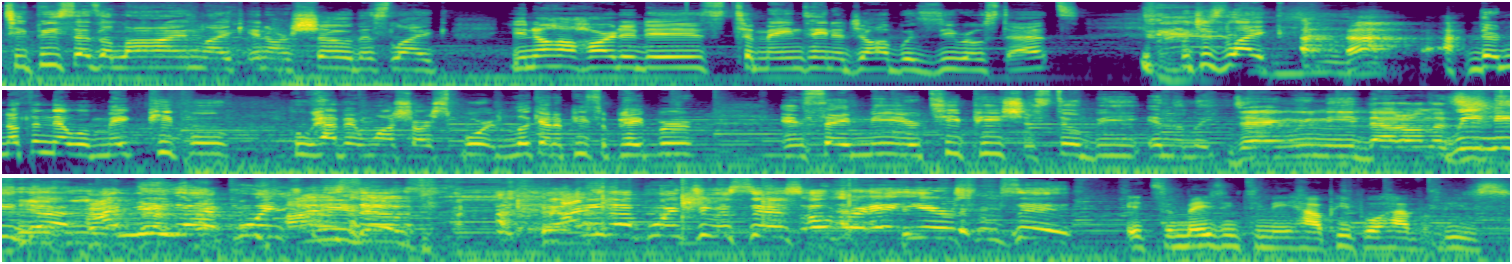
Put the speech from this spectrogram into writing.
TP says a line like in our show that's like, you know how hard it is to maintain a job with zero stats? Which is like, there's nothing that will make people who haven't watched our sport look at a piece of paper and say me or TP should still be in the league. Dang, we need that on the We need that. I need that point. I need that. I need that point two assists over eight years from Sid. It's amazing to me how people have these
